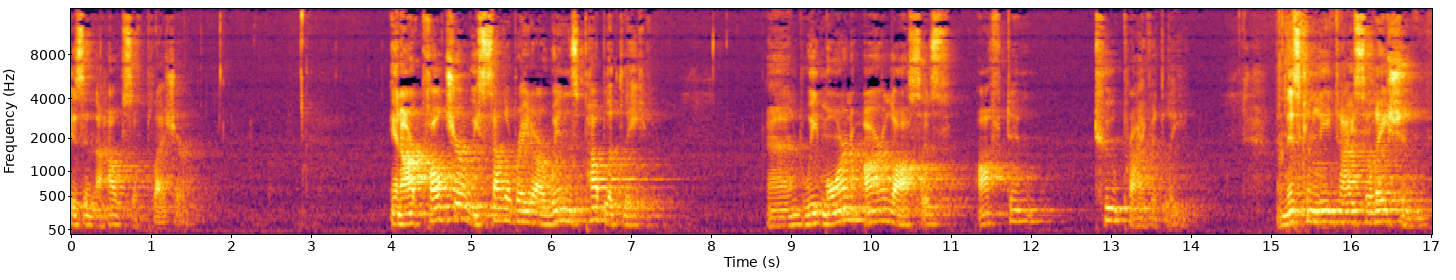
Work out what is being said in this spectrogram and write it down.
is in the house of pleasure. In our culture, we celebrate our wins publicly and we mourn our losses often too privately. And this can lead to isolation,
